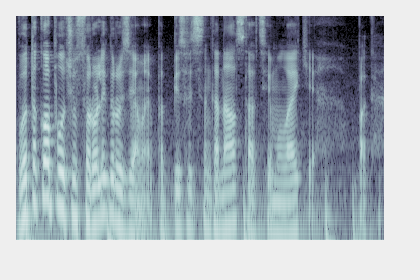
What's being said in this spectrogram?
Вот такой получился ролик, друзья мои. Подписывайтесь на канал, ставьте ему лайки. Пока.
